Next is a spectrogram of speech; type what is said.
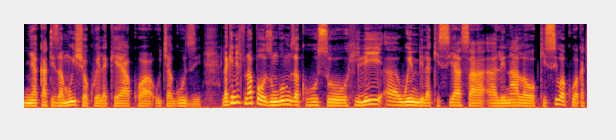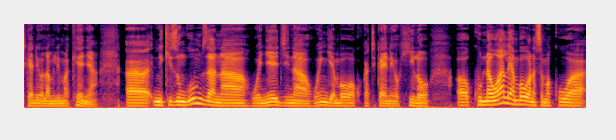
nyakati za mwisho kuelekea kwa uchaguzi. Lakini tunapozungumza kuhusu hili uh, wimbi la kisiasa uh, linalokisiwa kuwa katika eneo la Mlima Kenya, uh, nikizungumza na wenyeji na wengi ambao wako katika eneo hilo Uh, kuna wale ambao wanasema kuwa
